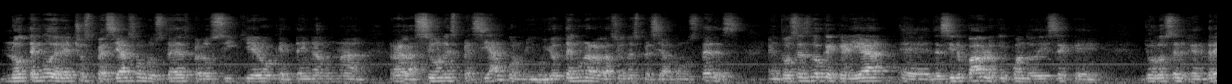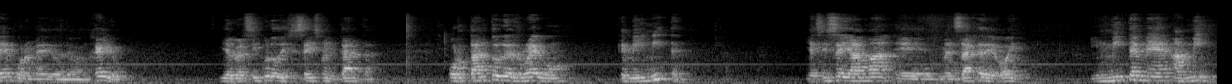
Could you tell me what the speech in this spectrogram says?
No tengo derecho especial sobre ustedes, pero sí quiero que tengan una relación especial conmigo. Yo tengo una relación especial con ustedes. Entonces lo que quería eh, decir Pablo aquí cuando dice que yo los engendré por medio del Evangelio. Y el versículo 16 me encanta. Por tanto les ruego que me imiten. Y así se llama eh, el mensaje de hoy imíteme a mí.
